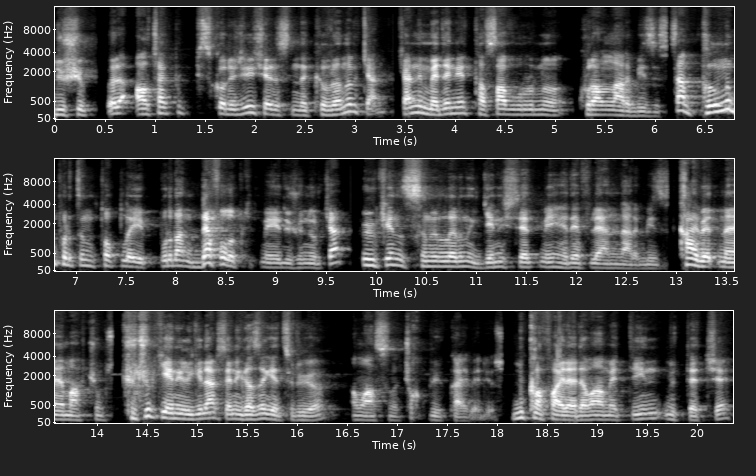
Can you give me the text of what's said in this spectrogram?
düşüp böyle alçaklık psikoloji içerisinde kıvranırken kendi medeniyet tasavvurunu kuranlar biziz. Sen pılını pırtını toplayıp buradan defolup gitmeyi düşünürken ülkenin sınırlarını genişletmeyi hedefleyenler biz. Kaybetmeye mahkumsun. Küçük yenilgiler seni gaza getiriyor ama aslında çok büyük kaybediyorsun. Bu kafayla devam ettiğin müddetçe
